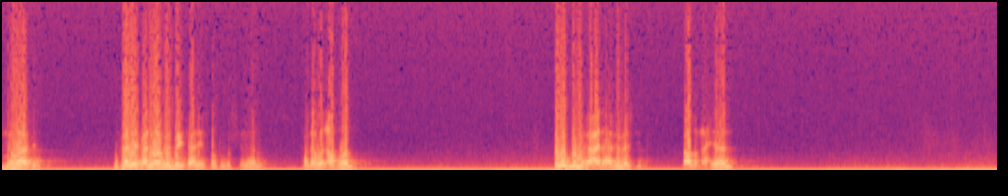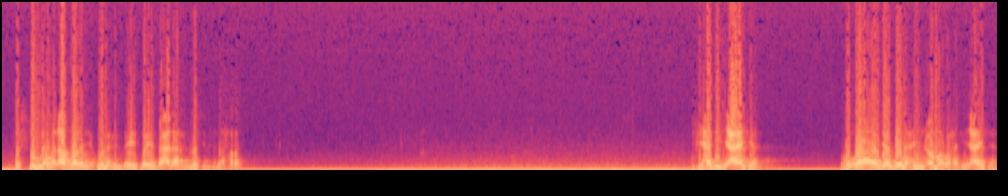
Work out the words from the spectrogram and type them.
النوافل. وكان يفعلها في البيت عليه الصلاة والسلام. هذا هو الأفضل. وربما فعلها في المسجد بعض الأحيان. فالسنة والأفضل أن يكون في البيت وإن فعلها في المسجد فلا حرج. في حديث عائشة وجاب بين حديث عمر وحديث عائشة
